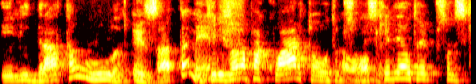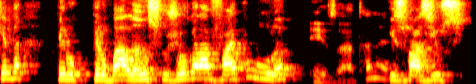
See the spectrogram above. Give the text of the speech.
ele hidrata o Lula. Exatamente. Porque ele joga para quarto a outra opção da esquerda e a outra opção da esquerda, pelo, pelo balanço do jogo, ela vai para o Lula. Exatamente. Esvazia-se.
